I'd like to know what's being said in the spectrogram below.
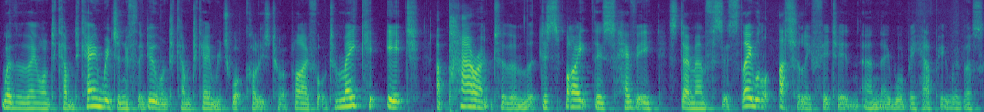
whether they want to come to Cambridge, and if they do want to come to Cambridge, what college to apply for, to make it apparent to them that despite this heavy STEM emphasis, they will utterly fit in and they will be happy with us.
